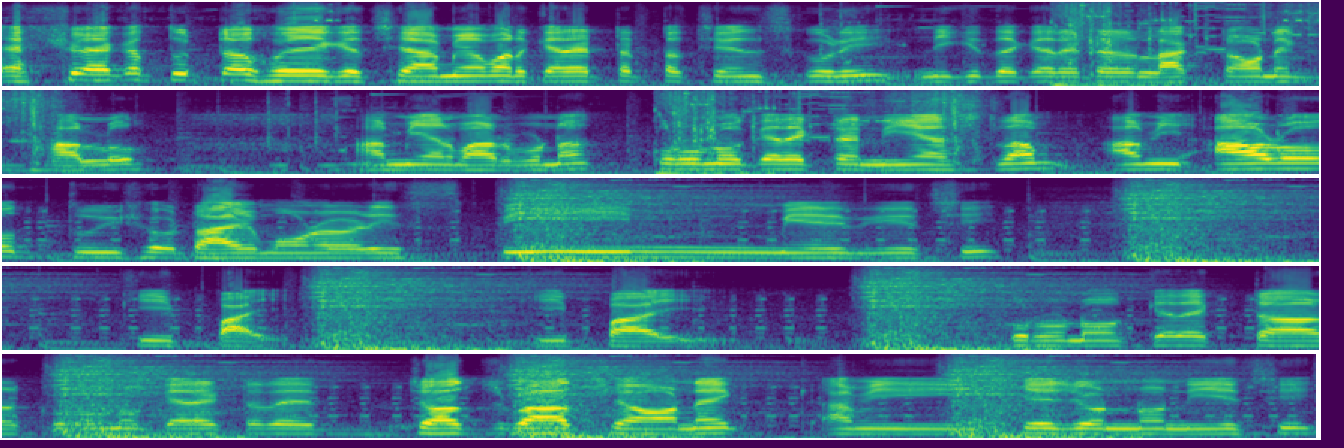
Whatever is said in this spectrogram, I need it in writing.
একশো একাত্তরটা হয়ে গেছে। আমি আমার ক্যারেক্টারটা চেঞ্জ করি। নিকিতা ক্যারেক্টারের লাকটা অনেক ভালো। আমি আর মারবো না। ক্রোনো ক্যারেক্টার নিয়ে আসলাম। আমি আরও দুইশো ডায়মন্ডের স্পিন মেরে দিয়েছি। কি পাই? কি পাই? পুরোনো ক্যারেক্টার পুরোনো ক্যারেক্টারের জজবা আছে অনেক। আমি সেজন্য নিয়েছি।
